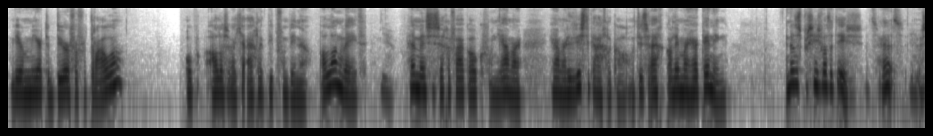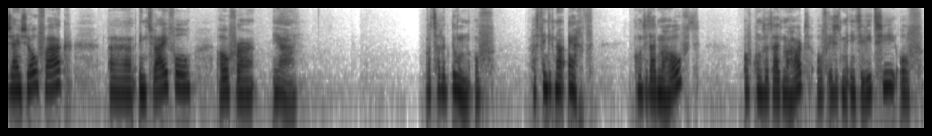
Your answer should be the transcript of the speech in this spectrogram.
weer meer te durven vertrouwen op alles wat je eigenlijk diep van binnen al lang weet. Ja. Mensen zeggen vaak ook van ja maar, ja, maar dit wist ik eigenlijk al. Het is eigenlijk alleen maar herkenning. En dat is precies wat het is. Het, ja. We zijn zo vaak eh, in twijfel over, ja, wat zal ik doen? Of wat vind ik nou echt? Komt het uit mijn hoofd? Of komt het uit mijn hart? Of is het mijn intuïtie? Of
